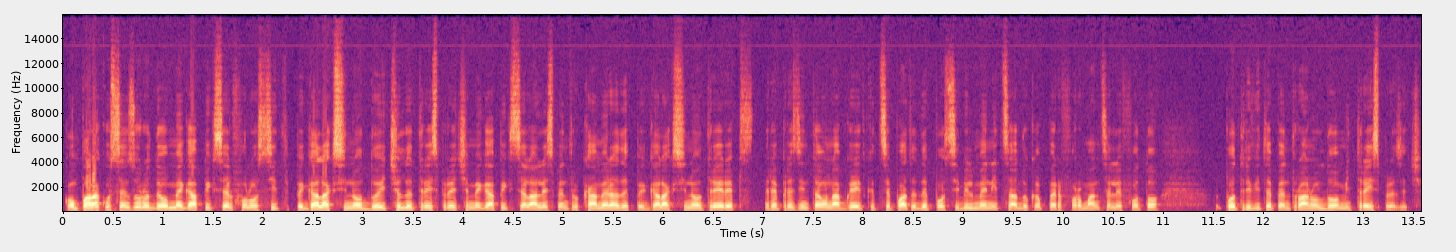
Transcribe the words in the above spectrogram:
Comparat cu senzorul de 8 megapixel folosit pe Galaxy Note 2, cel de 13 megapixel ales pentru camera de pe Galaxy Note 3 rep reprezintă un upgrade cât se poate de posibil, menit să aducă performanțele foto potrivite pentru anul 2013.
